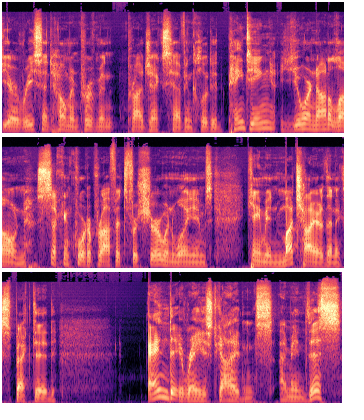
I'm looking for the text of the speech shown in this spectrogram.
your recent home improvement projects have included painting, you are not alone. Second quarter profits for Sherwin Williams came in much higher than expected, and they raised guidance. I mean, this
